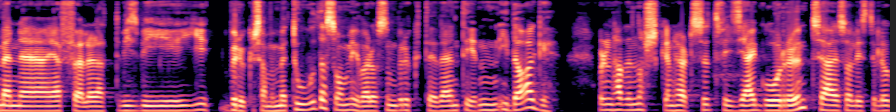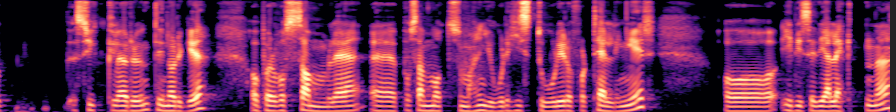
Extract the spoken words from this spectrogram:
Men uh, jeg føler at hvis vi bruker samme metode som Ivar Aasen brukte den tiden i dag, hvordan hadde norsken hørtes ut hvis jeg går rundt, så har så lyst til å sykle rundt i Norge og prøve å samle uh, på samme måte som han gjorde historier og fortellinger, og i disse dialektene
